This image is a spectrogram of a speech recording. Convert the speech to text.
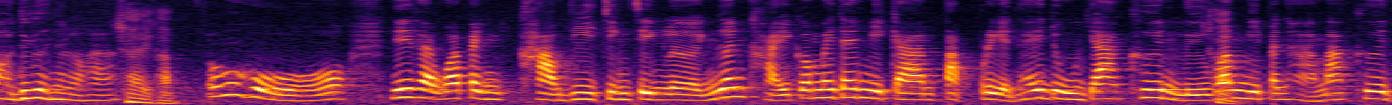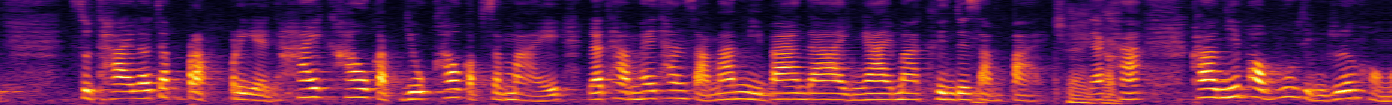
ต่อเดือนเนี่ยเหรอคะ ใช่ครับ โอ้โห นี่แปลว่าเป็นข่าวดีจริง ๆ เลย เงื่อนไขก็ไม่ได้มีการปรับเปลี่ยนให้ดูยากขึ้น หรือว่ามีปัญหามากขึ้น สุดท้ายแล้วจะปรับเปลี่ยนให้เข้ากับยุคเข้ากับสมัย และทำให้ท่านสามารถมีบ้านได้ง่ายมากขึ้นด้วยซ้ำไปใช่ครับนะคะ คราวนี้พอพูดถึงเรื่องของ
